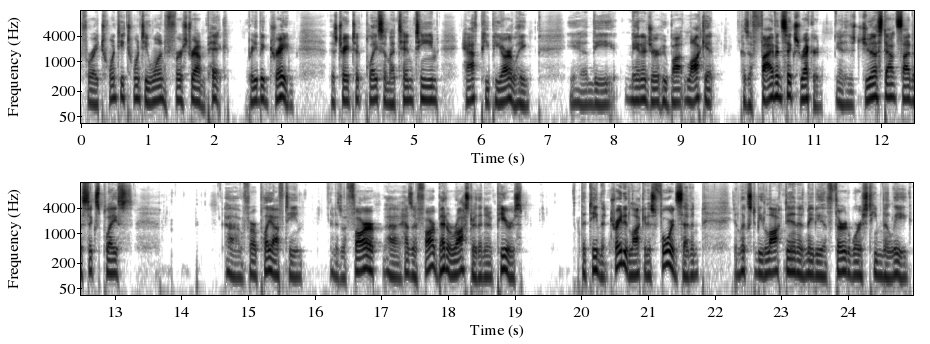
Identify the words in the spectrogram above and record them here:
for a 2021 first round pick. Pretty big trade. This trade took place in my 10 team half PPR league. And the manager who bought Lockett has a 5 and 6 record and is just outside of sixth place uh, for a playoff team and is a far uh, has a far better roster than it appears. The team that traded Lockett is four and seven, and looks to be locked in as maybe the third worst team in the league.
